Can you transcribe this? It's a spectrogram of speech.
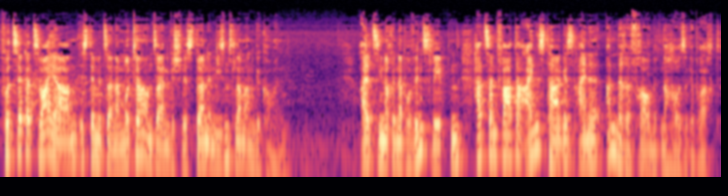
Vor circa zwei Jahren ist er mit seiner Mutter und seinen Geschwistern in diesem Slum angekommen. Als sie noch in der Provinz lebten, hat sein Vater eines Tages eine andere Frau mit nach Hause gebracht.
